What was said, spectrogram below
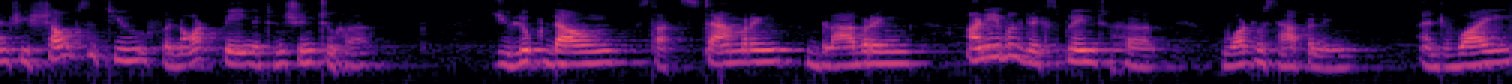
and she shouts at you for not paying attention to her. You look down, start stammering, blabbering, unable to explain to her what was happening and why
